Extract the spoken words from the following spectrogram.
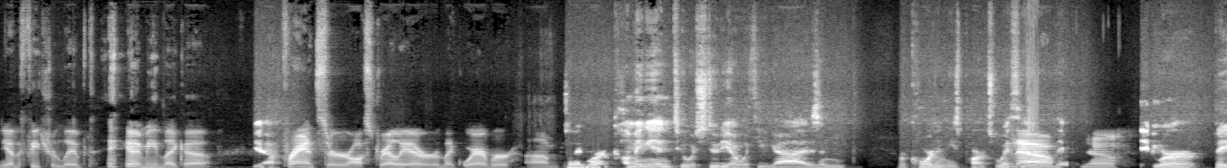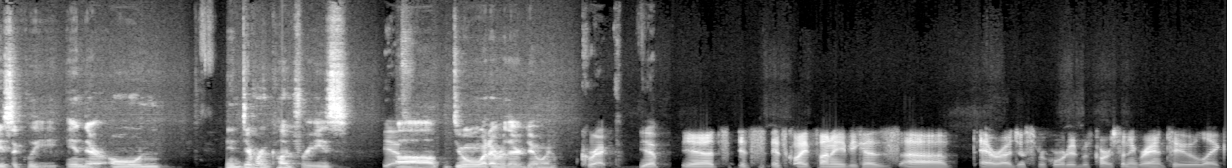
yeah, the feature lived. you know I mean, like uh, Yeah. France or Australia or like wherever. Um, So they weren't coming into a studio with you guys and recording these parts with No. you. They, No. they were basically in their own in different countries yes, uh, doing whatever they're doing correct. Yep. Yeah, it's it's it's quite funny because uh Erra just recorded with Carson and Grant too, like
